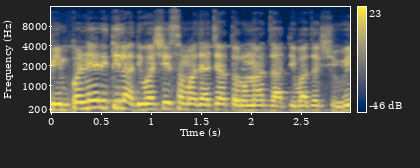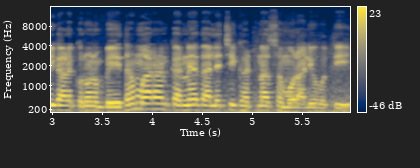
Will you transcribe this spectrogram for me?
पिंपळनेर येथील आदिवासी समाजाच्या तरुणात जातीवाचक शिवीगाळ करून बेदम मारहाण करण्यात आल्याची घटना समोर आली होती.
